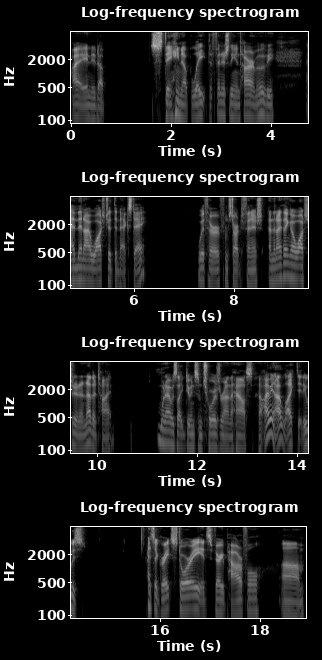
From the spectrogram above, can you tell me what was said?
I ended up staying up late to finish the entire movie, and then I watched it the next day with her from start to finish, and then I think I watched it another time when I was like doing some chores around the house. I mean, I liked it. It was, it's a great story. It's very powerful. Um,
